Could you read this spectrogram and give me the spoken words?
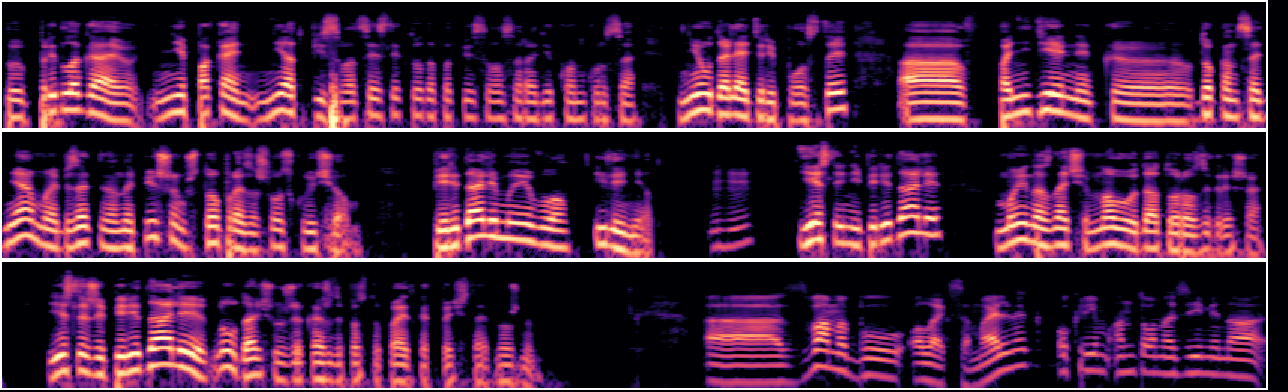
предлагаю не пока не отписываться, если кто-то подписывался ради конкурса, не удалять репосты. А в понедельник э, до конца дня мы обязательно напишем, что произошло с ключом. Передали мы его или нет. угу. Если не передали, мы назначим новую дату розыгрыша. Если же передали, ну, дальше уже каждый поступает, как посчитает нужным. З вами був Олекса Мельник, окрім Антона Зіміна.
